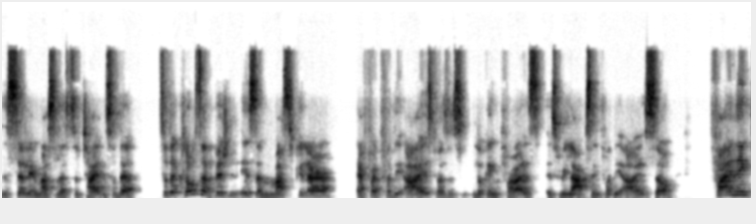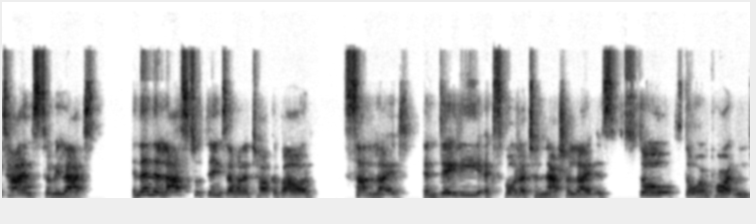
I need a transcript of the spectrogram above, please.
the ciliary muscle has to tighten. So the so the close-up vision is a muscular effort for the eyes versus looking far is, is relaxing for the eyes. So finding times to relax. And then the last two things I want to talk about sunlight and daily exposure to natural light is so, so important.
